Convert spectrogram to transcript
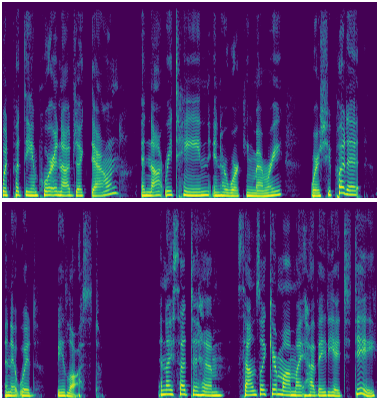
would put the important object down and not retain in her working memory where she put it, and it would be lost. And I said to him, Sounds like your mom might have ADHD.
